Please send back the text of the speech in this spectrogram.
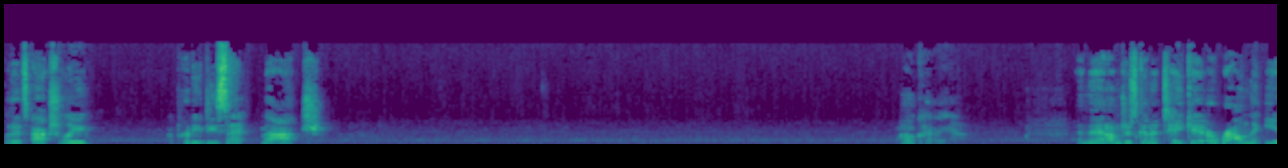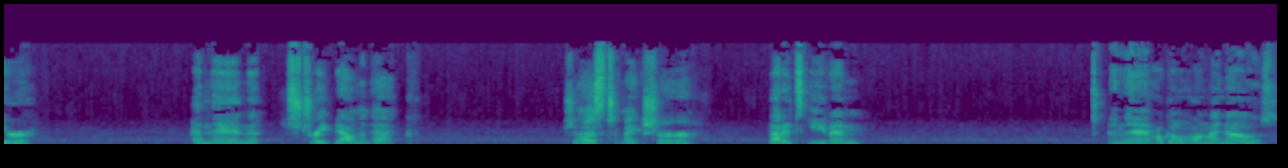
but it's actually a pretty decent match. Okay. And then I'm just going to take it around the ear and then straight down the neck just to make sure that it's even. And then I'll go on my nose.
